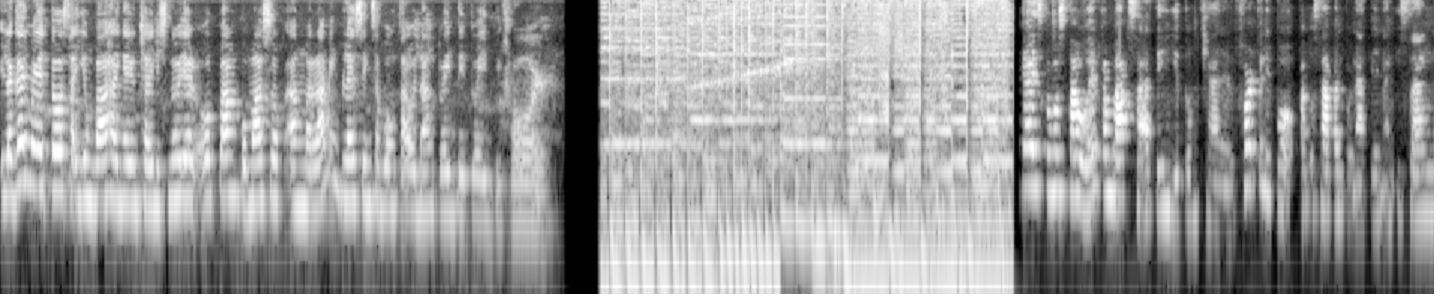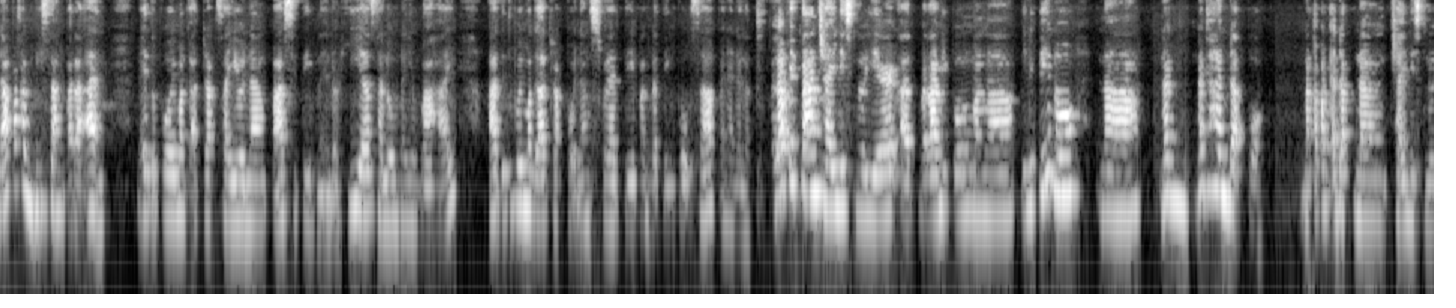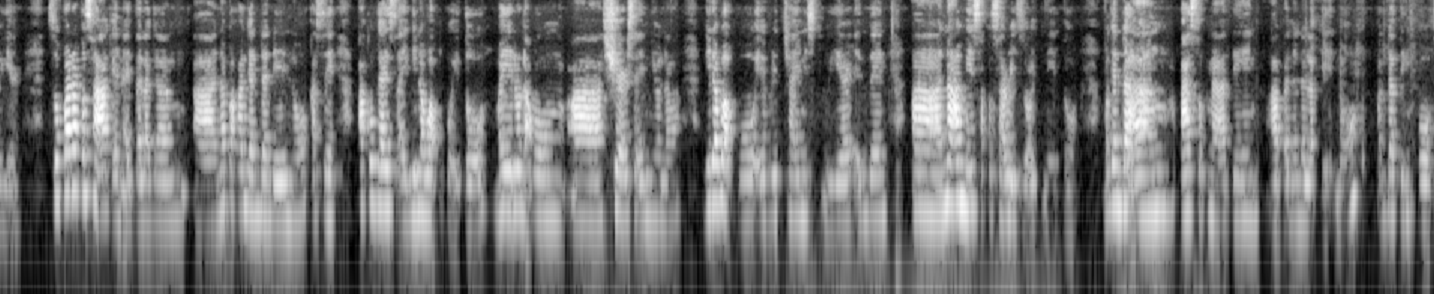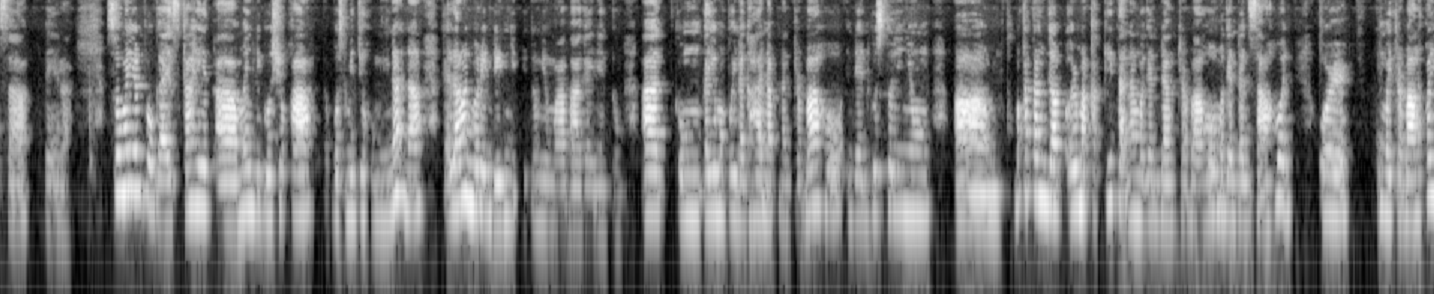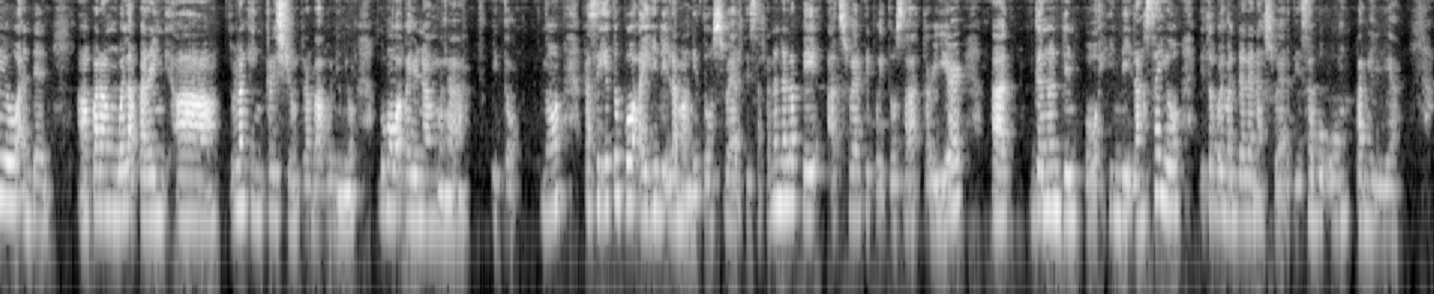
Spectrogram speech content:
Ilagay mo ito sa iyong bahay ngayong Chinese New Year upang pumasok ang maraming blessing sa buong taon ng 2024. Guys, kumusta? Welcome back sa ating YouTube channel. For today po, pag-usapan po natin ang isang napakabisang paraan na ito po ay mag-attract sa iyo ng positive na enerhiya sa loob ng iyong bahay. At ito po ay mag-attract po ng swerte pagdating po sa pananalapi. Malapit na ang Chinese New Year at marami pong mga Pilipino na nag, naghanda po nakapag-adapt ng Chinese New Year. So para po sa akin ay talagang ah, napakaganda din no kasi ako guys ay ginawa ko po ito. Mayroon akong ah, share sa inyo na ginawa ko every Chinese New Year and then ah, na-amaze ako sa result nito. Maganda ang pasok na ating ah, pananalapi no pagdating po sa pera. So ngayon po guys, kahit ah, may negosyo ka tapos medyo humina na, kailangan mo rin din itong yung mga bagay nito. At kung kayo man po ay naghahanap ng trabaho, and then gusto ninyong um, makatanggap or makakita ng magandang trabaho, magandang sahod, or kung may trabaho kayo, and then ah, parang wala pa rin, ah, walang increase yung trabaho ninyo, gumawa kayo ng mga ito. No? Kasi ito po ay hindi lamang ito swerte sa pananalapi at swerte po ito sa career at ganun din po, hindi lang sa'yo, ito po ay magdala ng swerte sa buong pamilya.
